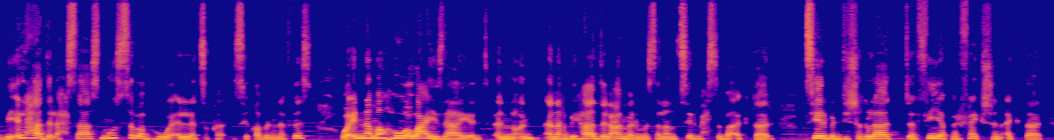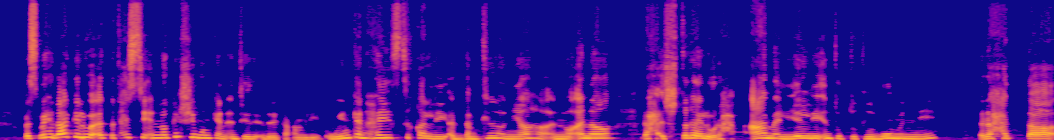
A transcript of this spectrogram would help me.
بيقل هذا الإحساس مو السبب هو قلة ثقة بالنفس وإنما هو وعي زايد إنه أنا بهذا العمر مثلا بصير بحسبها أكثر بصير بدي شغلات فيها perfection أكثر بس بهداك الوقت بتحسي إنه كل شيء ممكن انت تقدري تعمليه. ويمكن هي الثقة اللي قدمت لهم إياها إنه أنا رح أشتغل ورح أعمل يلي أنتم بتطلبوه مني حتى آه،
